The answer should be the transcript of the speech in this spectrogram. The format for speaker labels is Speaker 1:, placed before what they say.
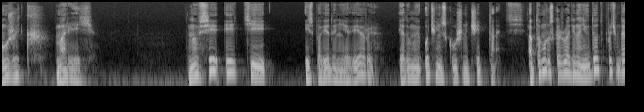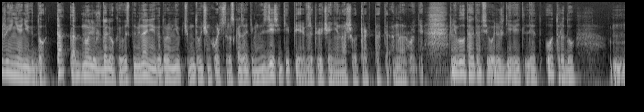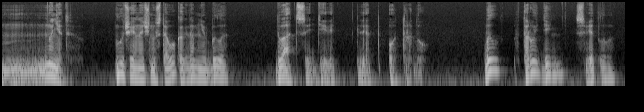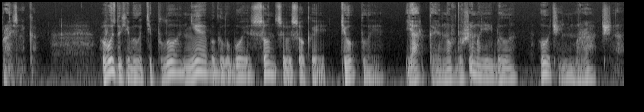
Speaker 1: мужик морей. Но все эти исповедания веры, я думаю, очень скучно читать. А потому расскажу один анекдот, впрочем, даже и не анекдот. Так, одно лишь далекое воспоминание, которое мне почему-то очень хочется рассказать именно здесь и теперь, в заключении нашего трактата о народе. Мне было тогда всего лишь 9 лет от роду. Но нет, лучше я начну с того, когда мне было 29 лет от роду. Был второй день светлого праздника. В воздухе было тепло, небо голубое, солнце высокое, теплое, яркое, но в душе моей было очень мрачно.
